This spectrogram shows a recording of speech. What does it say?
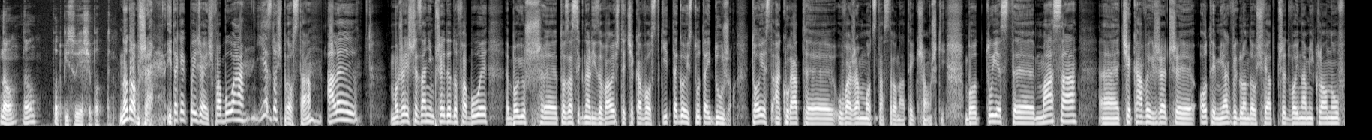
No, no, Podpisuję się pod tym. No dobrze. I tak jak powiedziałeś, fabuła jest dość prosta, ale może jeszcze zanim przejdę do fabuły, bo już e, to zasygnalizowałeś, te ciekawostki, tego jest tutaj dużo. To jest akurat, e, uważam, mocna strona tej książki, bo tu jest e, masa ciekawych rzeczy o tym, jak wyglądał świat przed wojnami klonów.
